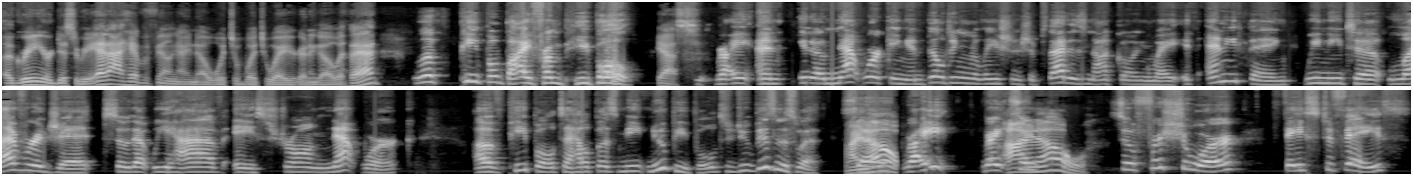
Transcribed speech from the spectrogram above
Agree or disagree? And I have a feeling I know which which way you're going to go with that. Look, people buy from people, Yes. right? And, you know, networking and building relationships, that is not going away. If anything, we need to leverage it so that we have a strong network of people to help us meet new people to do business with. I know. Right? Right. I know. So for sure, face to face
